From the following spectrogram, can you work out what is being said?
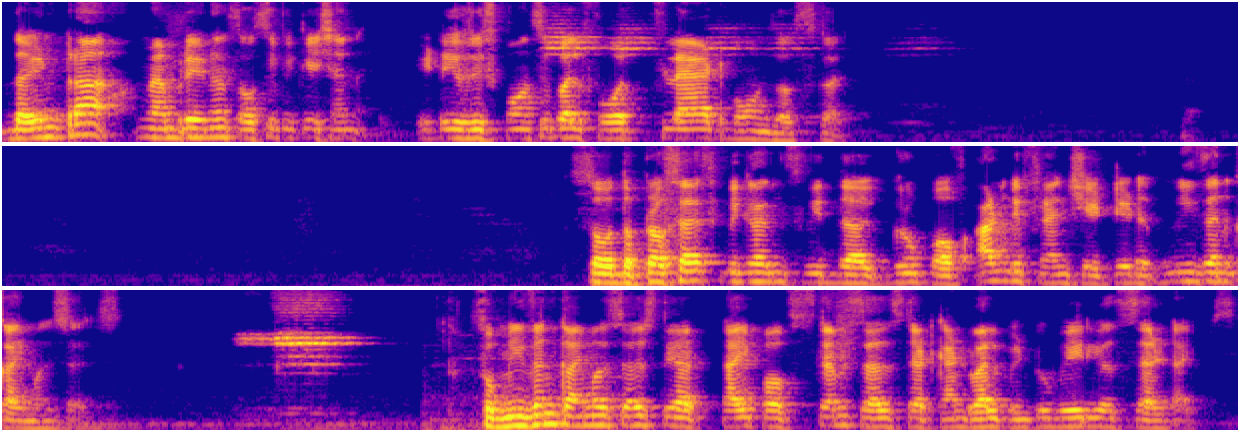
The intramembranous ossification it is responsible for flat bones of skull. So the process begins with the group of undifferentiated mesenchymal cells. So mesenchymal cells, they are type of stem cells that can develop into various cell types.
